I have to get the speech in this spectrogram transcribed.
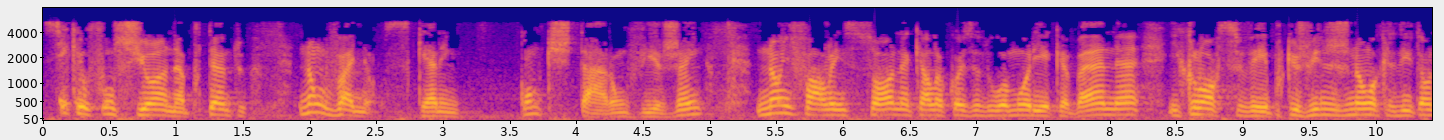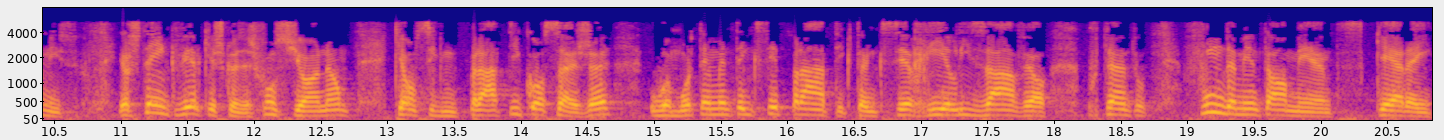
se aquilo funciona. Portanto, não venham, se querem conquistar um virgem, não lhe falem só naquela coisa do amor e a cabana e que logo se vê, porque os virgens não acreditam nisso. Eles têm que ver que as coisas funcionam, que é um signo prático, ou seja, o amor também tem que ser prático, tem que ser realizável. Portanto, fundamentalmente, se querem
